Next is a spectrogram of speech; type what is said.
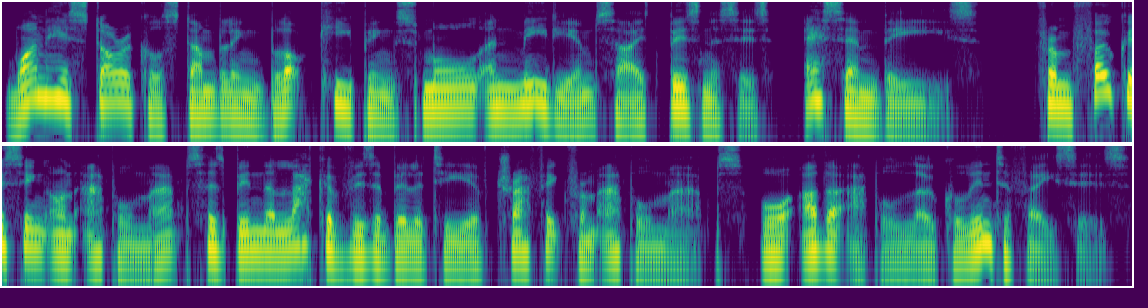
One historical stumbling block keeping small and medium sized businesses, SMBs, from focusing on Apple Maps has been the lack of visibility of traffic from Apple Maps or other Apple local interfaces.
